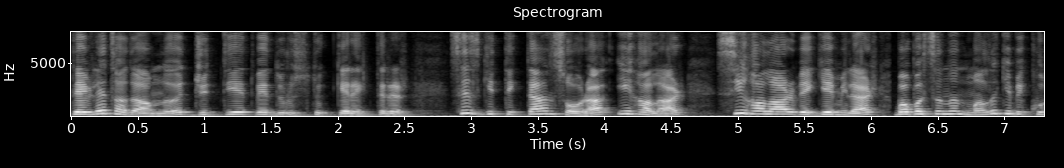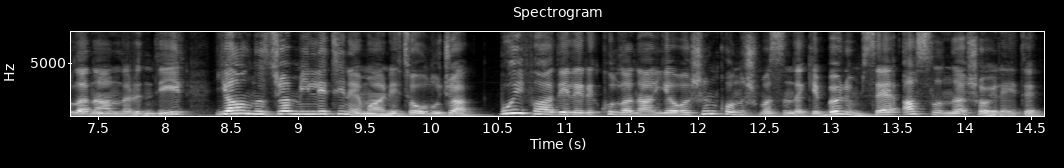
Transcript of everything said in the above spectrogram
Devlet adamlığı ciddiyet ve dürüstlük gerektirir. Siz gittikten sonra İHA'lar, SİHA'lar ve gemiler babasının malı gibi kullananların değil, yalnızca milletin emaneti olacak. Bu ifadeleri kullanan Yavaş'ın konuşmasındaki bölümse aslında şöyleydi.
